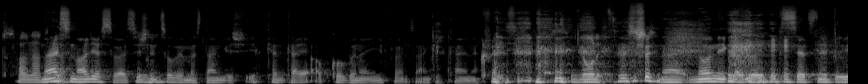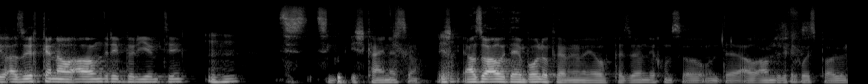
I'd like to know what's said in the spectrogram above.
total nett. Nein, es sind alle so. Es ist Mhm. nicht so, wie man es denkt. Ich, kenne keine abgehobenen Influencer, eigentlich keine. Crazy. Noch nicht. Nein, noch nicht, aber bis jetzt nicht. Also ich kenne auch andere berühmte. mhm. Es ist, es ist keine so. Ja. Also auch den Bolo kennen wir ja auch persönlich und so und äh, auch andere. Fußballer.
